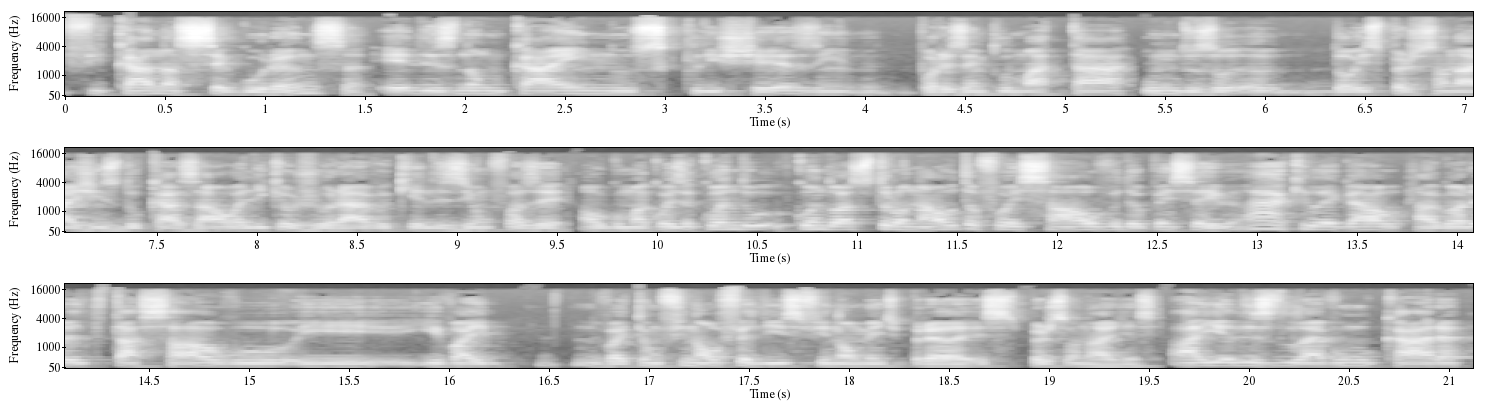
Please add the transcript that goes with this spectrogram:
ficar na segurança, eles não caem nos clichês, em, por exemplo, matar um dos dois personagens do casal ali que eu jurava que eles iam fazer alguma coisa. Quando, quando o astronauta foi salvo, eu pensei, ah, que legal, agora ele tá salvo e, e vai, vai ter um final feliz finalmente para esses personagens. Aí eles levam o cara,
